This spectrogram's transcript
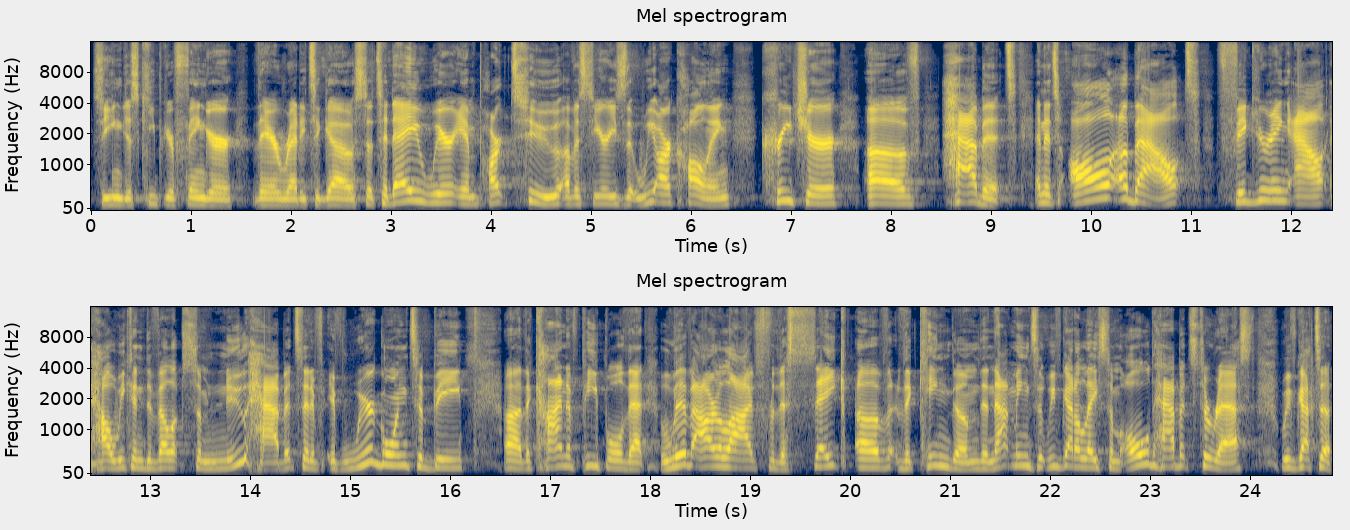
so you can just keep your finger there ready to go. So today we're in part two of a series that we are calling Creature of Habit. And it's all about figuring out how we can develop some new habits that if, if we're going to be uh, the kind of people that live our lives for the sake of the kingdom, then that means that we've got to lay some old habits to rest. We've got to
